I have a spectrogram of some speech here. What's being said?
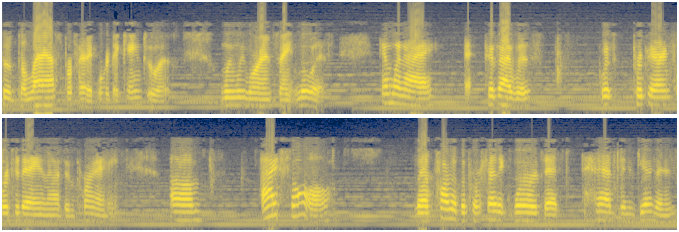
the, the last prophetic word that came to us when we were in St. Louis, and when I, because I was was preparing for today and I've been praying um, I saw that part of the prophetic word that had been given.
